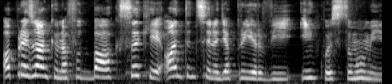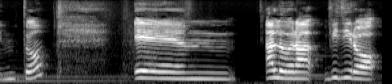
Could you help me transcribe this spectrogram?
Ho preso anche una food box che ho intenzione di aprirvi in questo momento. E... Allora, vi dirò,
